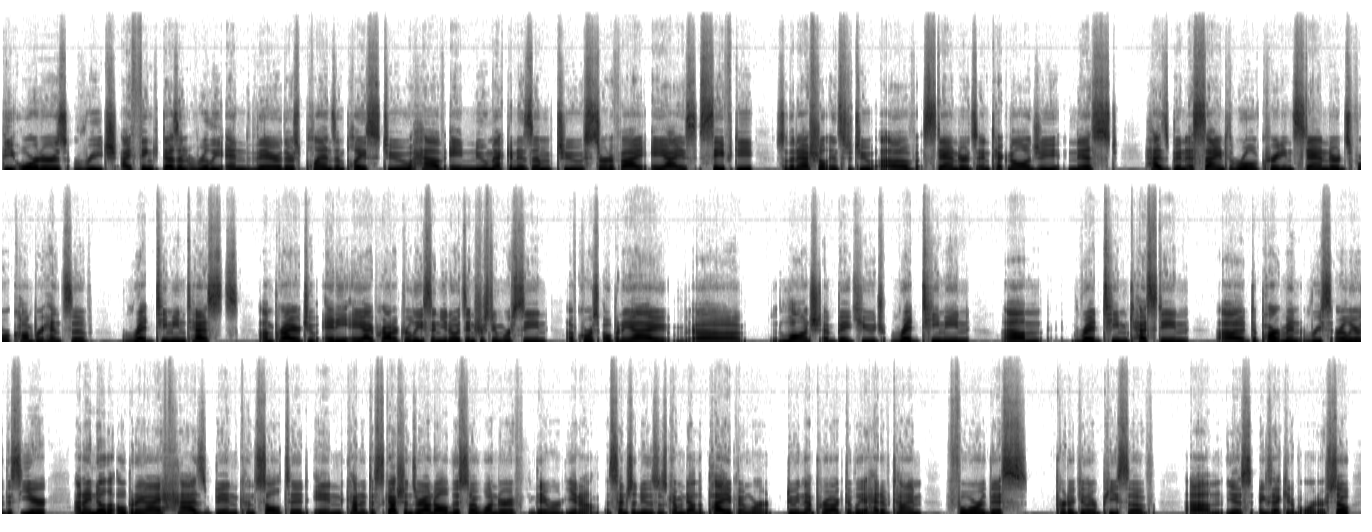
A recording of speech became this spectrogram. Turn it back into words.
The orders reach, I think, doesn't really end there. There's plans in place to have a new mechanism to certify AI's safety. So, the National Institute of Standards and Technology, NIST, has been assigned the role of creating standards for comprehensive red teaming tests um, prior to any AI product release. And, you know, it's interesting. We're seeing, of course, OpenAI uh, launched a big, huge red teaming, um, red team testing uh, department re- earlier this year. And I know that OpenAI has been consulted in kind of discussions around all of this. So I wonder if they were, you know, essentially knew this was coming down the pipe and were doing that proactively ahead of time for this particular piece of um, yes, executive order. So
